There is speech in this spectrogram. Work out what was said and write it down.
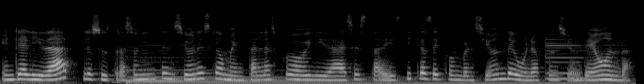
En realidad, los sutras son intenciones que aumentan las probabilidades estadísticas de conversión de una función de onda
